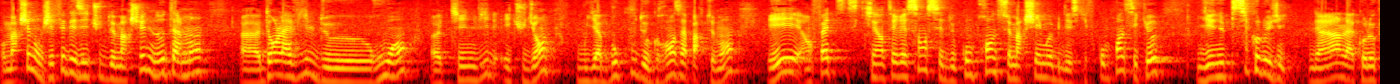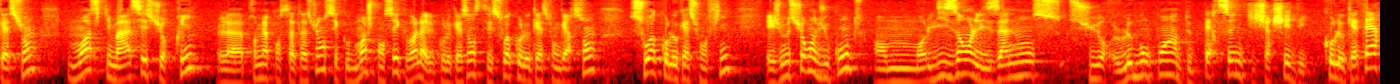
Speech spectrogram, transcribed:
au marché. Donc j'ai fait des études de marché, notamment euh, dans la ville de Rouen, qui est une ville étudiante où il y a beaucoup de grands appartements. Et en fait, ce qui est intéressant, c'est de comprendre ce marché immobilier. Ce qu'il faut comprendre, c'est qu'il y a une psychologie derrière la colocation. Moi, ce qui m'a assez surpris, la première constatation, c'est que moi, je pensais que voilà, la colocation, c'était soit colocation garçon, soit colocation fille. Et je me suis rendu compte en lisant les annonces sur Le Bon Coin de personnes qui cherchaient des colocataires,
